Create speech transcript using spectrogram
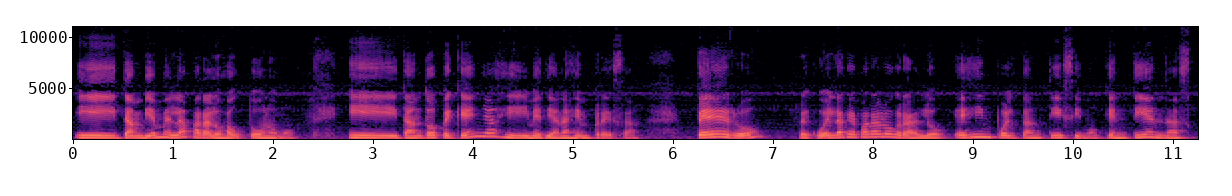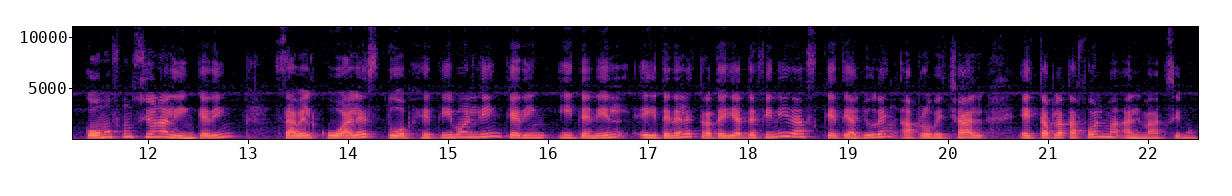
y también ¿verdad? para los autónomos y tanto pequeñas y medianas empresas. Pero recuerda que para lograrlo es importantísimo que entiendas cómo funciona LinkedIn, saber cuál es tu objetivo en LinkedIn y tener, y tener estrategias definidas que te ayuden a aprovechar esta plataforma al máximo.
